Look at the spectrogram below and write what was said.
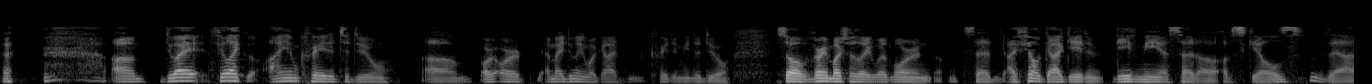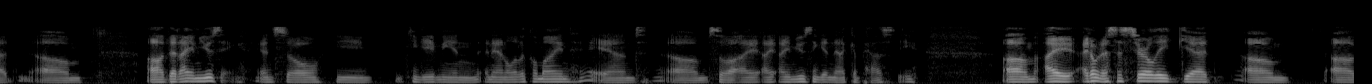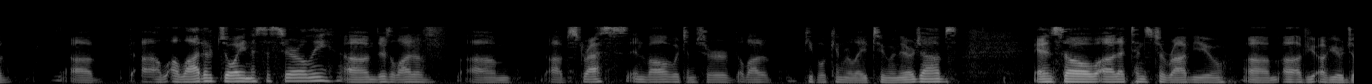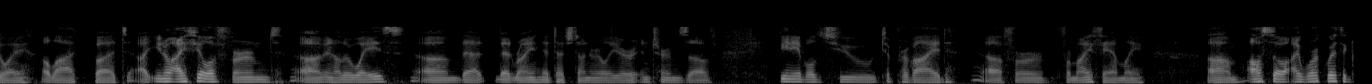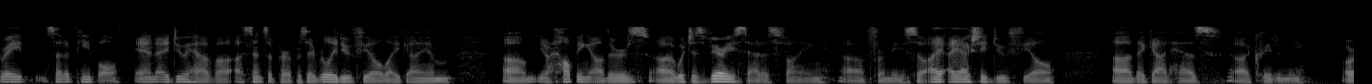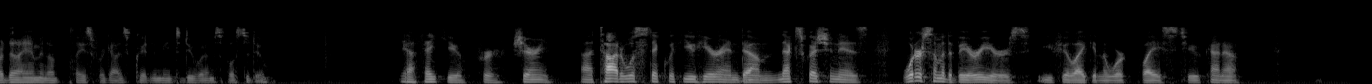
um, do I feel like I am created to do, um, or, or am I doing what God created me to do? So very much like what Lauren said, I feel God gave gave me a set of, of skills that. Um, uh, that I am using. And so he he gave me an, an analytical mind, and um, so I, I, am using it in that capacity. Um, I, I don't necessarily get um, uh, uh, a, a, lot of joy necessarily. Um, there's a lot of, um, of stress involved, which I'm sure a lot of people can relate to in their jobs and so uh, that tends to rob you um, of, your, of your joy a lot. But uh, you know, I feel affirmed um, in other ways um, that that Ryan had touched on earlier in terms of being able to to provide uh, for for my family. Um, also, I work with a great set of people, and I do have a, a sense of purpose. I really do feel like I am. Um, you know, helping others, uh, which is very satisfying uh, for me. So I, I actually do feel uh, that God has uh, created me or that I am in a place where God's created me to do what I'm supposed to do. Yeah, thank you for sharing. Uh, Todd, we'll stick with you here. And um, next question is What are some of the barriers you feel like in the workplace to kind of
